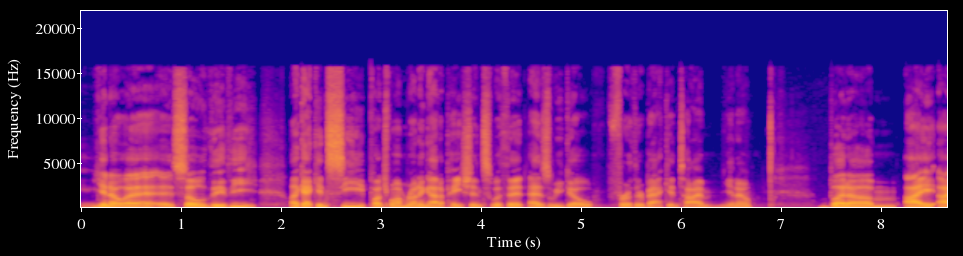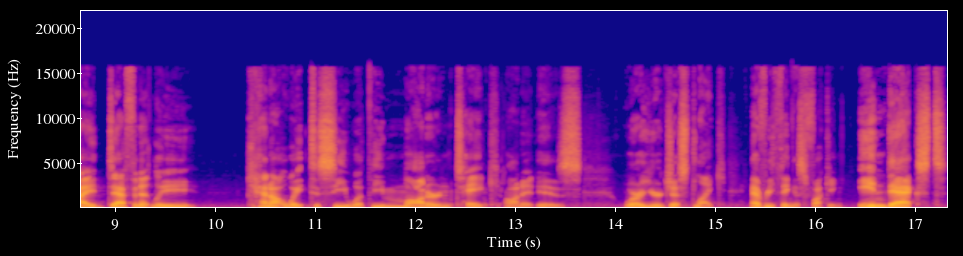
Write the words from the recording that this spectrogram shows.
you know, uh, so the the like I can see Punch Mom running out of patience with it as we go further back in time. You know, but um, I I definitely cannot wait to see what the modern take on it is, where you're just like everything is fucking indexed.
